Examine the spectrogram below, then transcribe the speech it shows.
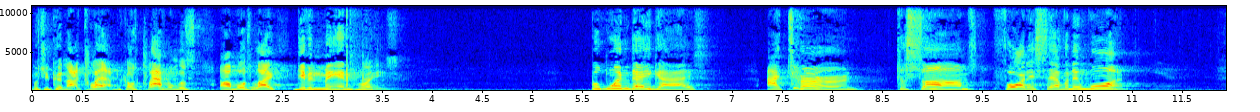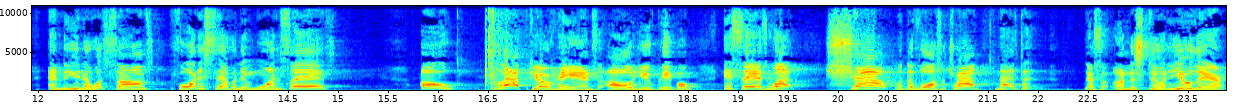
but you could not clap because clapping was almost like giving man praise. But one day, guys, I turned to Psalms 47 and 1. And do you know what Psalms 47 and 1 says? Oh, Clap your hands, all you people. It says what? Shout with the voice of triumph. Now, that's understood you there.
